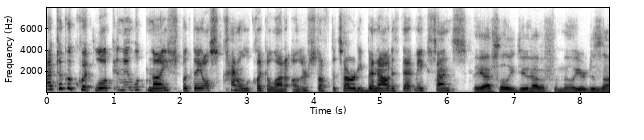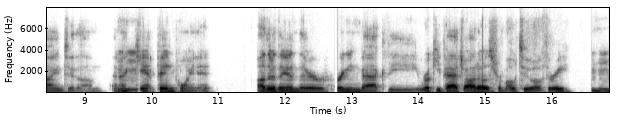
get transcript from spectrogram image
I took a quick look and they look nice, but they also kind of look like a lot of other stuff that's already been out, if that makes sense. They absolutely do have a familiar design to them, and I Mhm. can't pinpoint it other than they're bringing back the rookie patch autos from 0203. hmm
